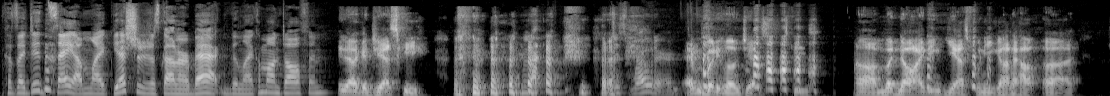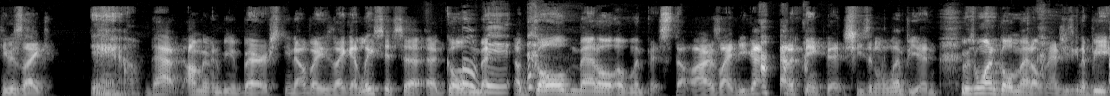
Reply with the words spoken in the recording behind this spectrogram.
Because I did say, I'm like, Wes, should have just gone on her back and been like, come on, dolphin, Yeah, like a jet ski. just rode her. Everybody loves jet skis. Um, but no, I think Wes, when he got out, uh, he was like, "Damn, that I'm going to be embarrassed," you know. But he's like, "At least it's a, a gold Little me- a gold medal Olympus, though." I was like, "You got to think that she's an Olympian who's won gold medals, man. She's going to beat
